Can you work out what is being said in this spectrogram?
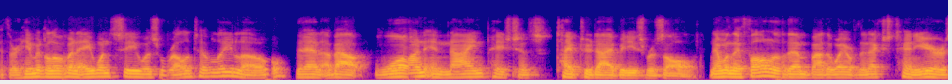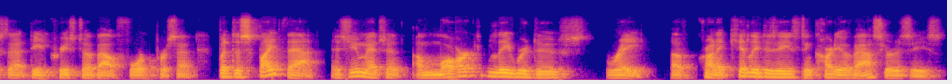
if their hemoglobin A1C was relatively low, then about one in nine patients type 2 diabetes resolved. Now, when they followed them, by the way, over the next 10 years, that decreased to about 4%. But despite that, as you mentioned, a markedly reduced rate of chronic kidney disease and cardiovascular disease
